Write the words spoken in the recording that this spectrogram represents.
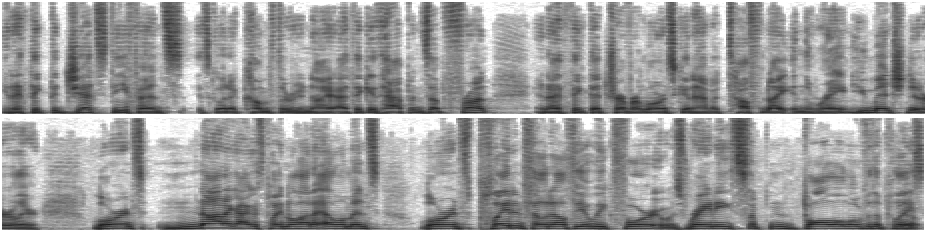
And I think the Jets defense is going to come through tonight. I think it happens up front, and I think that Trevor Lawrence is going to have a tough night in the rain. You mentioned it earlier. Lawrence, not a guy who's played in a lot of elements. Lawrence played in Philadelphia week four. It was rainy, slipping ball all over the place.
